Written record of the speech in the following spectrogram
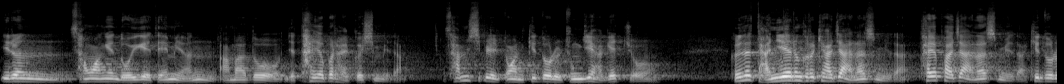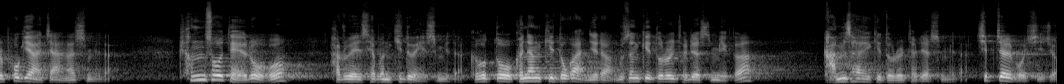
이런 상황에 놓이게 되면 아마도 이제 타협을 할 것입니다. 30일 동안 기도를 중지하겠죠. 그런데 다니엘은 그렇게 하지 않았습니다. 타협하지 않았습니다. 기도를 포기하지 않았습니다. 평소대로 하루에 세 번 기도했습니다. 그것도 그냥 기도가 아니라 무슨 기도를 드렸습니까? 감사의 기도를 드렸습니다. 10절 보시죠.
